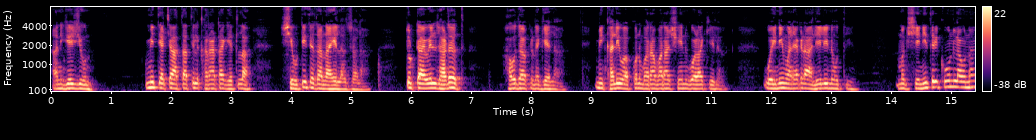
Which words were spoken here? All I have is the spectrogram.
आणि घे जीवन मी त्याच्या हातातील खराटा घेतला. शेवटी त्याचा नाईलाज झाला. तो टॅवेल झाडत हौदाकडे गेला. मी खाली वाकून भराभरा शेण गोळा केलं. वहिनी माझ्याकडे आलेली नव्हती. मग शेणी तरी कोण लावणार?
